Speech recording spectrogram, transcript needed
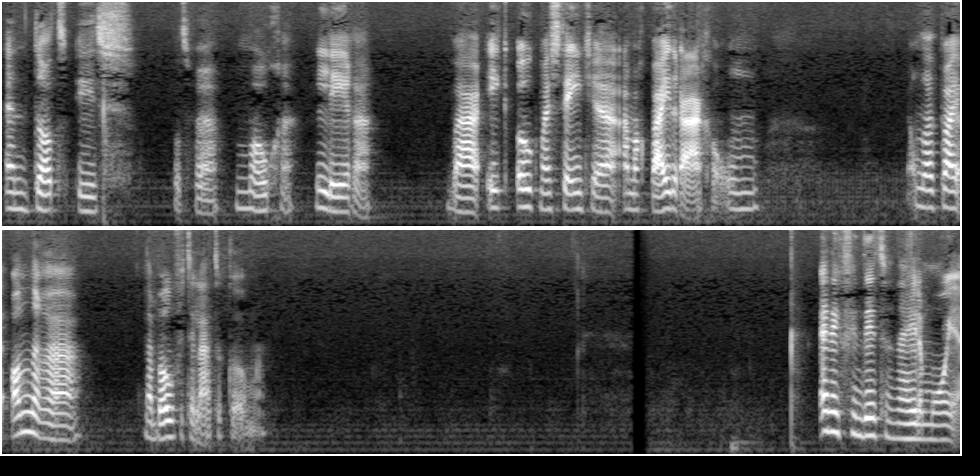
En dat is wat we mogen leren waar ik ook mijn steentje aan mag bijdragen om, om dat bij anderen naar boven te laten komen. En ik vind dit een hele mooie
